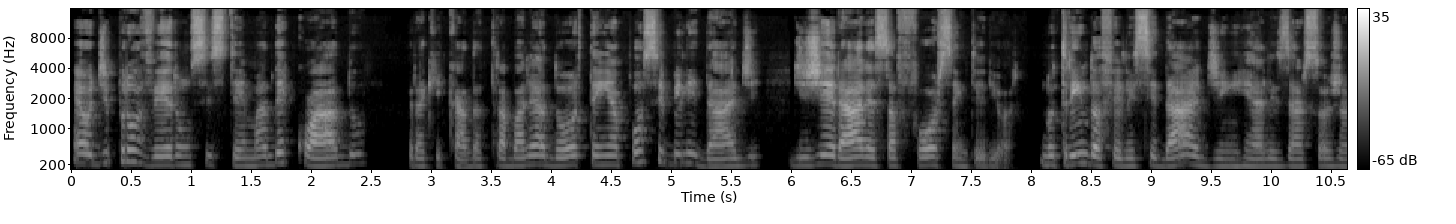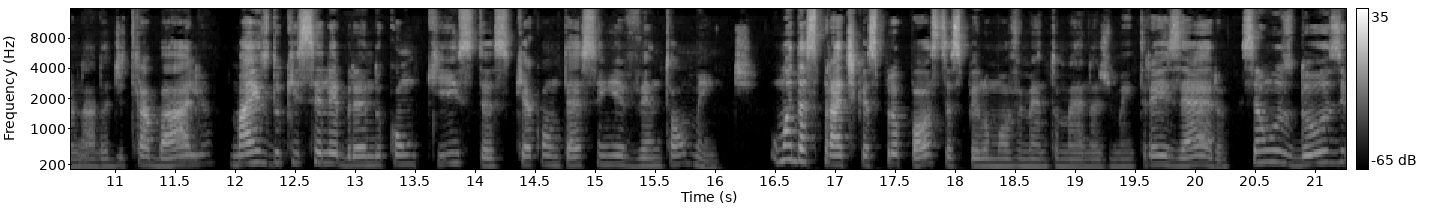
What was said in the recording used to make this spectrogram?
é o de prover um sistema adequado para que cada trabalhador tenha a possibilidade de gerar essa força interior, nutrindo a felicidade em realizar sua jornada de trabalho, mais do que celebrando conquistas que acontecem eventualmente. Uma das práticas propostas pelo movimento Management 3.0 são os 12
